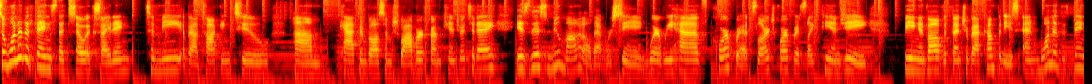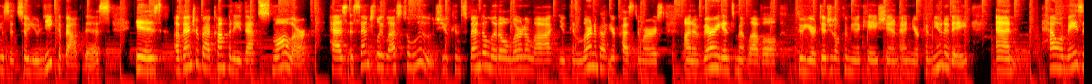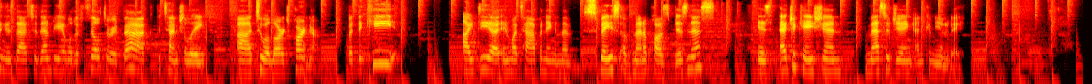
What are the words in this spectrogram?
So, one of the things that's so exciting to me about talking to um, Catherine Balsam Schwaber from Kindra today is this new model that we're seeing where we have corporates, large corporates like P&G, being involved with venture backed companies. And one of the things that's so unique about this is a venture backed company that's smaller has essentially less to lose. You can spend a little, learn a lot. You can learn about your customers on a very intimate level through your digital communication and your community. And how amazing is that to then be able to filter it back potentially uh, to a large partner? But the key idea in what's happening in the space of menopause business is education, messaging, and community.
